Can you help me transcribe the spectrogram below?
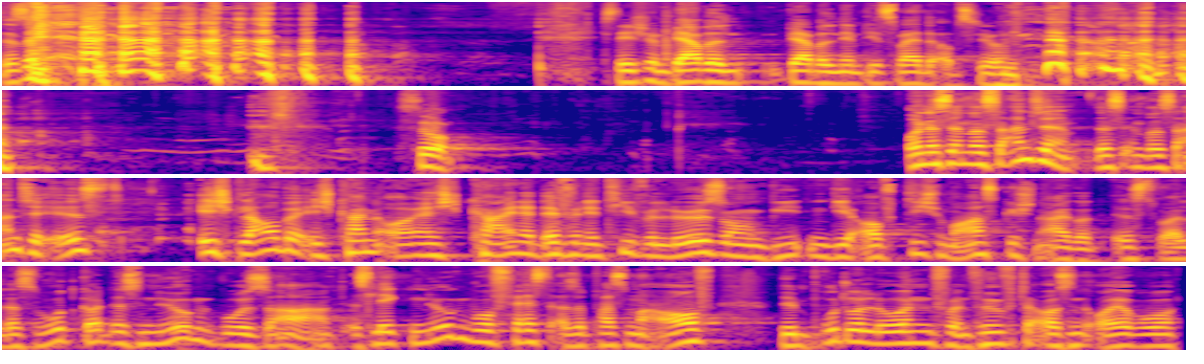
Das ich sehe schon, Bärbel, Bärbel nimmt die zweite Option. so. Und das Interessante, das Interessante ist, ich glaube, ich kann euch keine definitive Lösung bieten, die auf dich maßgeschneidert ist, weil das Wort Gottes nirgendwo sagt. Es legt nirgendwo fest, also pass mal auf, den Bruttolohn von 5000 Euro,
